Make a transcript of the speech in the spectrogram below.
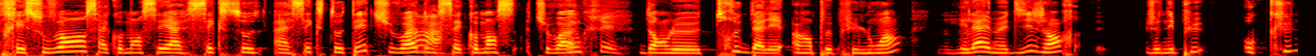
très souvent. Ça a commencé à, sexto- à sextoter, tu vois. Ah. Donc ça commence, tu vois, Concret. dans le truc d'aller un peu plus loin. Mhm. Et là, elle me dit, genre, je n'ai plus aucune,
